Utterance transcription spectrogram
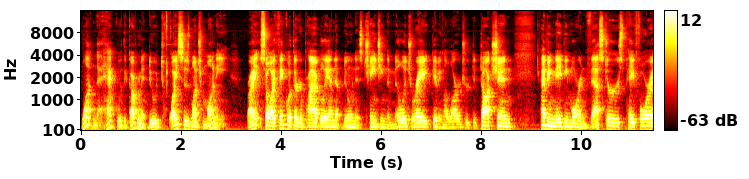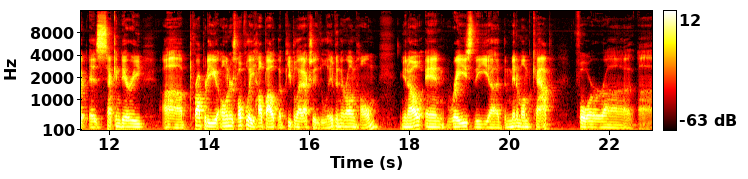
what in the heck would the government do with twice as much money? right? So I think what they're going to probably end up doing is changing the millage rate, giving a larger deduction, having maybe more investors pay for it as secondary uh, property owners. Hopefully, help out the people that actually live in their own home, you know, and raise the uh, the minimum cap for uh, uh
